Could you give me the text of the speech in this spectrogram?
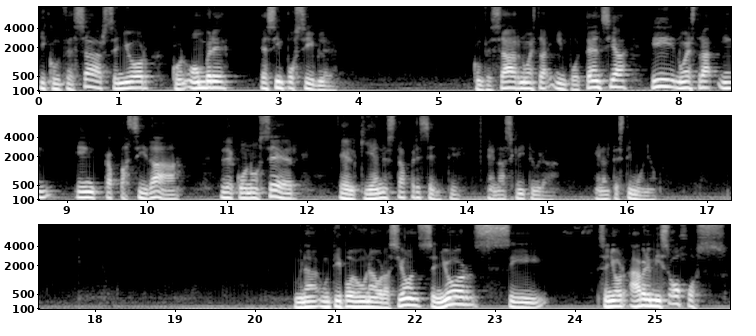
y confesar, Señor, con hombre es imposible. Confesar nuestra impotencia y nuestra incapacidad de conocer el quien está presente en la escritura en el testimonio. un tipo de una oración, Señor, si, Señor, abre mis ojos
